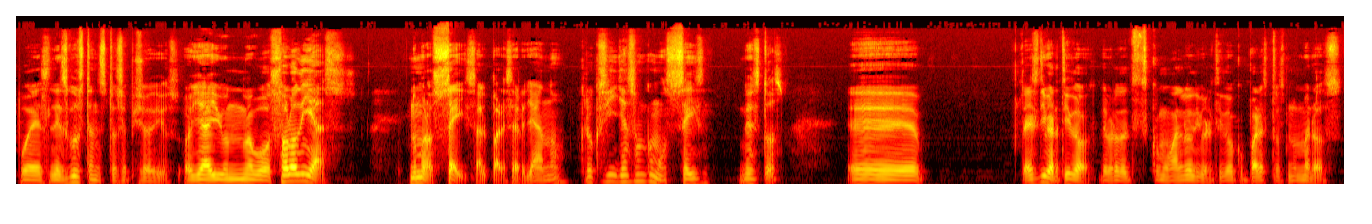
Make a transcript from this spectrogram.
pues les gustan estos episodios. Hoy hay un nuevo Solo Días, número 6 al parecer ya, ¿no? Creo que sí, ya son como 6 de estos. Eh, es divertido, de verdad es como algo divertido ocupar estos números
